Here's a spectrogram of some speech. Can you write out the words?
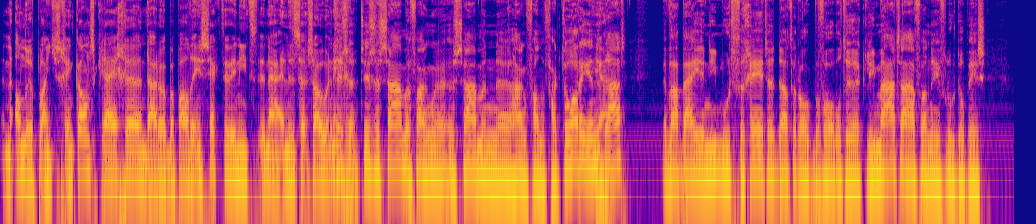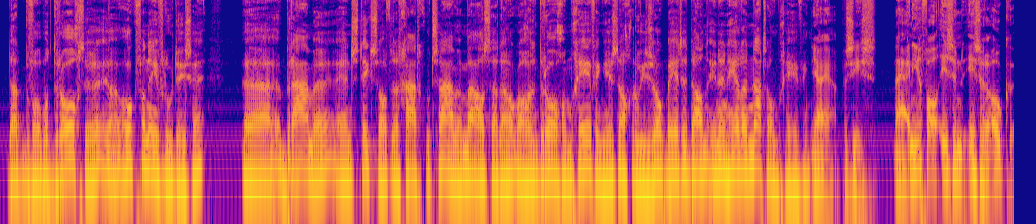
En andere plantjes geen kans krijgen... en daardoor bepaalde insecten weer niet... Nou, en het, zou het, is, het is een samenhang, een samenhang van factoren inderdaad... Waarbij je niet moet vergeten dat er ook bijvoorbeeld uh, klimaat daar van invloed op is. Dat bijvoorbeeld droogte uh, ook van invloed is. Hè? Uh, bramen en stikstof, dat gaat goed samen. Maar als dat dan ook nog een droge omgeving is... dan groeien ze ook beter dan in een hele natte omgeving. Ja, ja, precies. Nou ja, in ieder geval is, een, is er ook uh,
